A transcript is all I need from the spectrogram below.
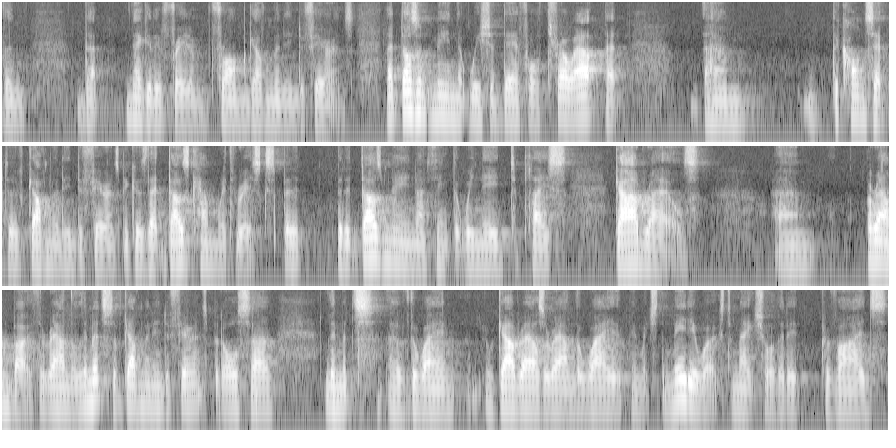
than that negative freedom from government interference. That doesn't mean that we should therefore throw out that um, the concept of government interference because that does come with risks, but it, but it does mean, I think, that we need to place guardrails um, around both, around the limits of government interference, but also limits of the way, in, guardrails around the way in which the media works to make sure that it provides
